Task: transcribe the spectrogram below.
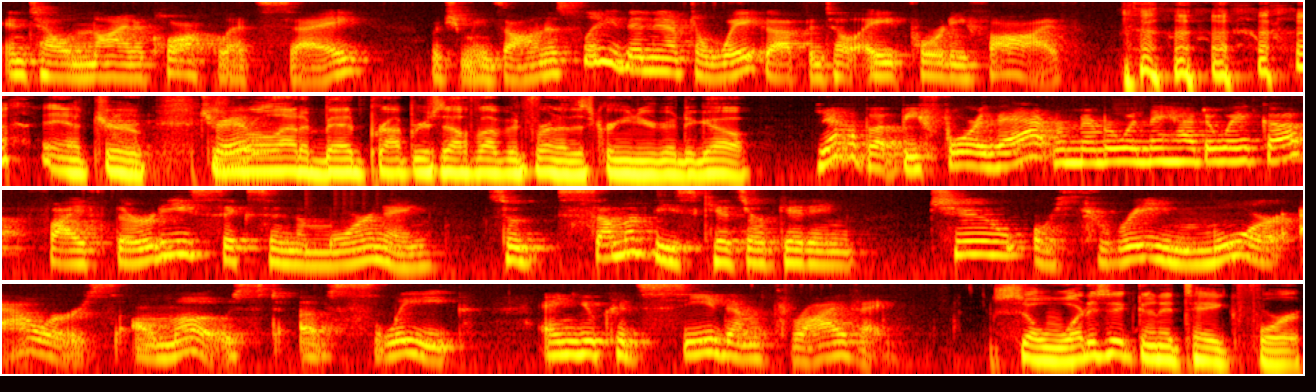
until nine o'clock, let's say, which means honestly, they didn't have to wake up until eight forty-five yeah, true. true. Just roll out of bed, prop yourself up in front of the screen, you're good to go. Yeah, but before that, remember when they had to wake up? 5:30, 6 in the morning. So some of these kids are getting two or three more hours almost of sleep, and you could see them thriving. So what is it going to take for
